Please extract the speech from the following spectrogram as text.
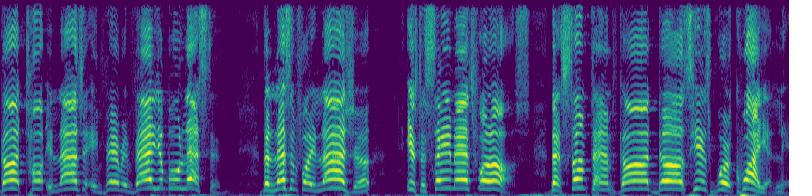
God taught Elijah a very valuable lesson. The lesson for Elijah is the same as for us that sometimes God does his work quietly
